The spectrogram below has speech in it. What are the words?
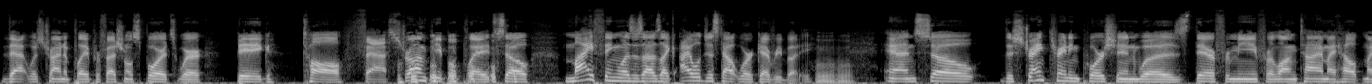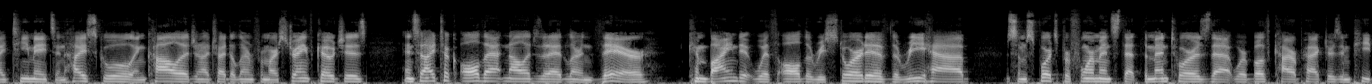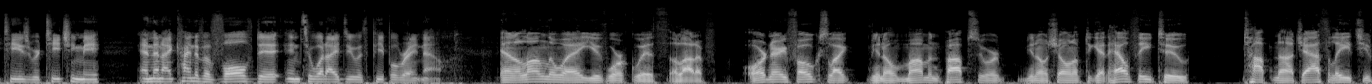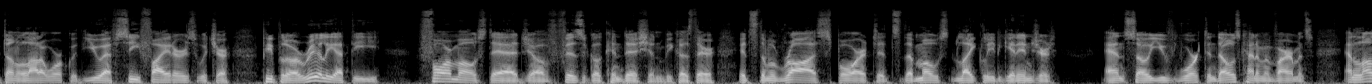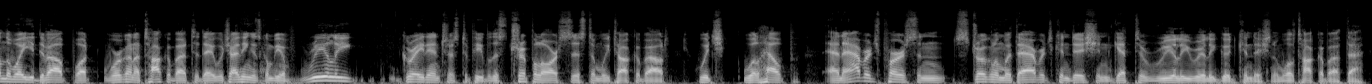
that was trying to play professional sports where big, tall, fast, strong people played. So my thing was is I was like, I will just outwork everybody. Mm-hmm. And so the strength training portion was there for me for a long time. I helped my teammates in high school and college, and I tried to learn from our strength coaches. And so I took all that knowledge that I had learned there, combined it with all the restorative, the rehab, some sports performance that the mentors that were both chiropractors and PTs were teaching me. And then I kind of evolved it into what I do with people right now. And along the way, you've worked with a lot of ordinary folks like, you know, mom and pops who are, you know, showing up to get healthy to top notch athletes. You've done a lot of work with UFC fighters, which are people who are really at the foremost edge of physical condition because they're it's the rawest sport, it's the most likely to get injured. And so you've worked in those kind of environments. And along the way, you develop what we're going to talk about today, which I think is going to be a really great interest to people. This triple R system we talk about, which will help an average person struggling with average condition get to really, really good condition. And we'll talk about that.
